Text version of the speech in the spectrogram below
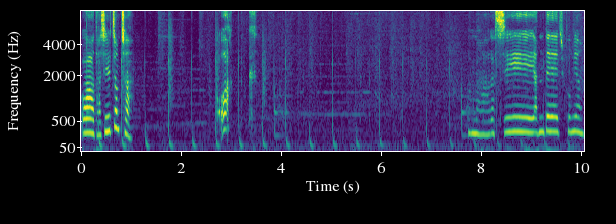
와 다시 1점 차. 으악 엄마 아가씨 안돼 죽으면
